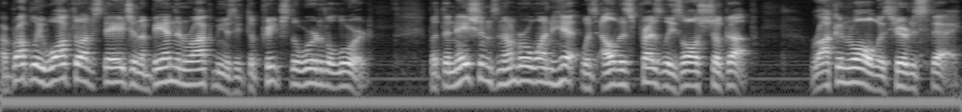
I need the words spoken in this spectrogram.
abruptly walked off stage and abandoned rock music to preach the word of the Lord. But the nation's number one hit was Elvis Presley's All Shook Up. Rock and roll was here to stay.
